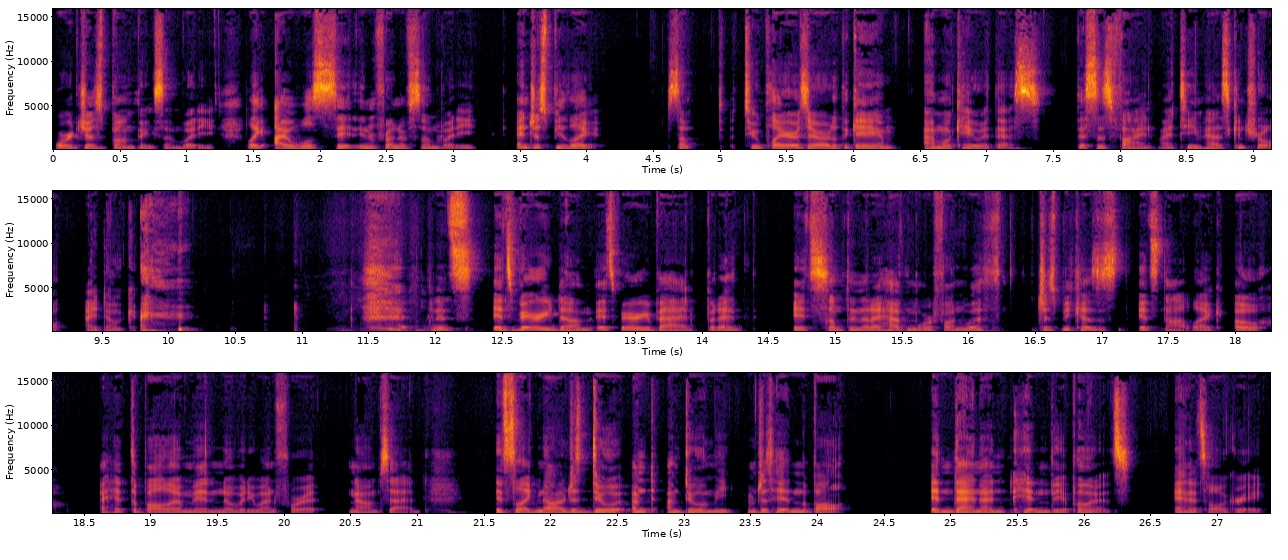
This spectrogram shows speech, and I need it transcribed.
or just bumping somebody. Like I will sit in front of somebody and just be like, some two players are out of the game. I'm okay with this. This is fine. My team has control. I don't care. and it's it's very dumb. It's very bad, but I, it's something that I have more fun with just because it's not like, oh, I hit the ball out mid and nobody went for it. Now I'm sad. It's like, no, I'm just doing I'm I'm doing me. I'm just hitting the ball. And then I'm hitting the opponents. And it's all great.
